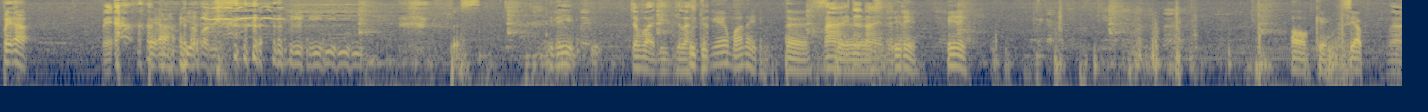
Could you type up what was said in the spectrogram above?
PA. PA. PA. Iya. Tes. Ini Coba dijelaskan. ujungnya yang mana ini? Tes. Nah, tes. itu, nah, itu, Ini, ini. Oh, Oke, siap. Nah,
